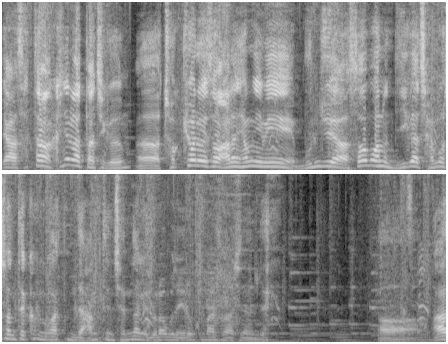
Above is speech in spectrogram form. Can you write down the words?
야 사탕아 큰일 났다 지금. 어 적혈에서 아는 형님이 문주야 서버는 네가 잘못 선택한 것 같은데 아무튼 잼나게 놀아보자. 이렇게 말씀하시는데 어 아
